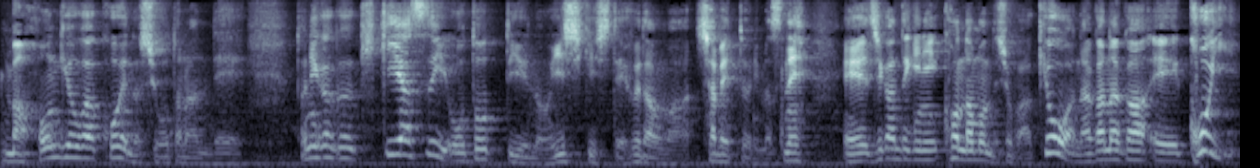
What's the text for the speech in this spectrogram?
まあ本業が声の仕事なんで、とにかく聞きやすい音っていうのを意識して普段は喋っておりますね。えー、時間的にこんなもんでしょうか。今日はなかなか、えー、濃い、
